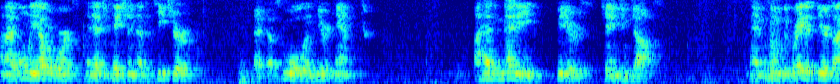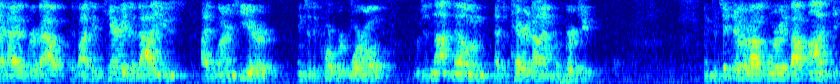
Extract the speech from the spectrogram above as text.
and I'd only ever worked in education as a teacher at a school and here at camp. I had many fears changing jobs. And some of the greatest fears I had were about if I could carry the values I'd learned here into the corporate world, which is not known as a paradigm of virtue. In particular, I was worried about honesty.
